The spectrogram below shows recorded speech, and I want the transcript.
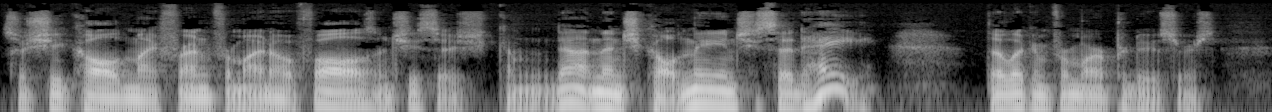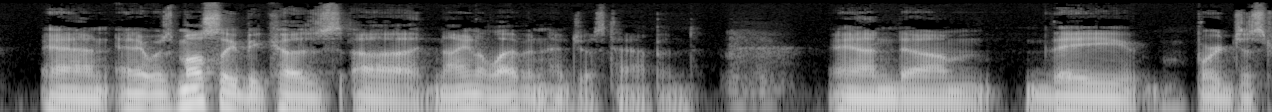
so she called my friend from Idaho Falls, and she said she's coming down. And then she called me, and she said, "Hey, they're looking for more producers." and and it was mostly because uh, 9/11 had just happened, and um, they were just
